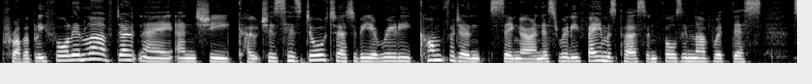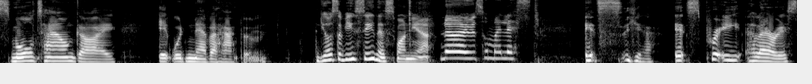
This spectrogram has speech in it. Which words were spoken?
probably fall in love, don't they? And she coaches his daughter to be a really confident singer. And this really famous person falls in love with this small town guy. It would never happen. Yours, have you seen this one yet? No, it's on my list. It's yeah, it's pretty hilarious.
